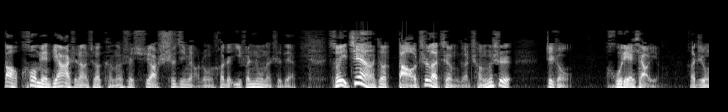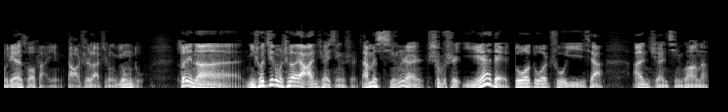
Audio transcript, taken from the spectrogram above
到后面第二十辆车可能是需要十几秒钟或者一分钟的时间，所以这样就导致了整个城市这种蝴蝶效应和这种连锁反应，导致了这种拥堵。所以呢，你说机动车要安全行驶，咱们行人是不是也得多多注意一下安全情况呢？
